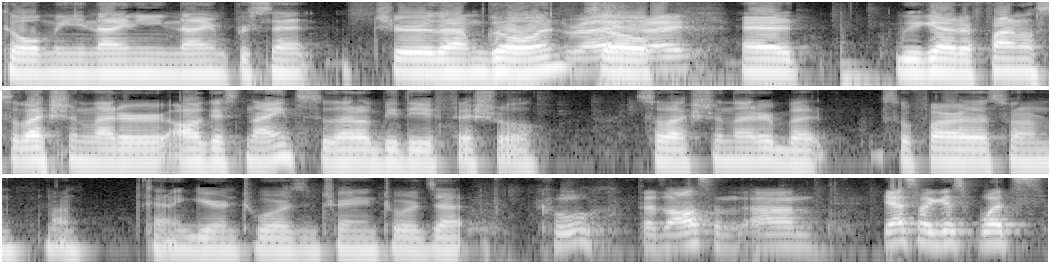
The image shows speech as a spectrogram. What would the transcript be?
told me 99% sure that I'm going. Right. so right. uh, we got a final selection letter August 9th, so that'll be the official selection letter. But so far, that's what I'm, I'm kind of gearing towards and training towards that. Cool. That's awesome. Um, yeah. So I guess what's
